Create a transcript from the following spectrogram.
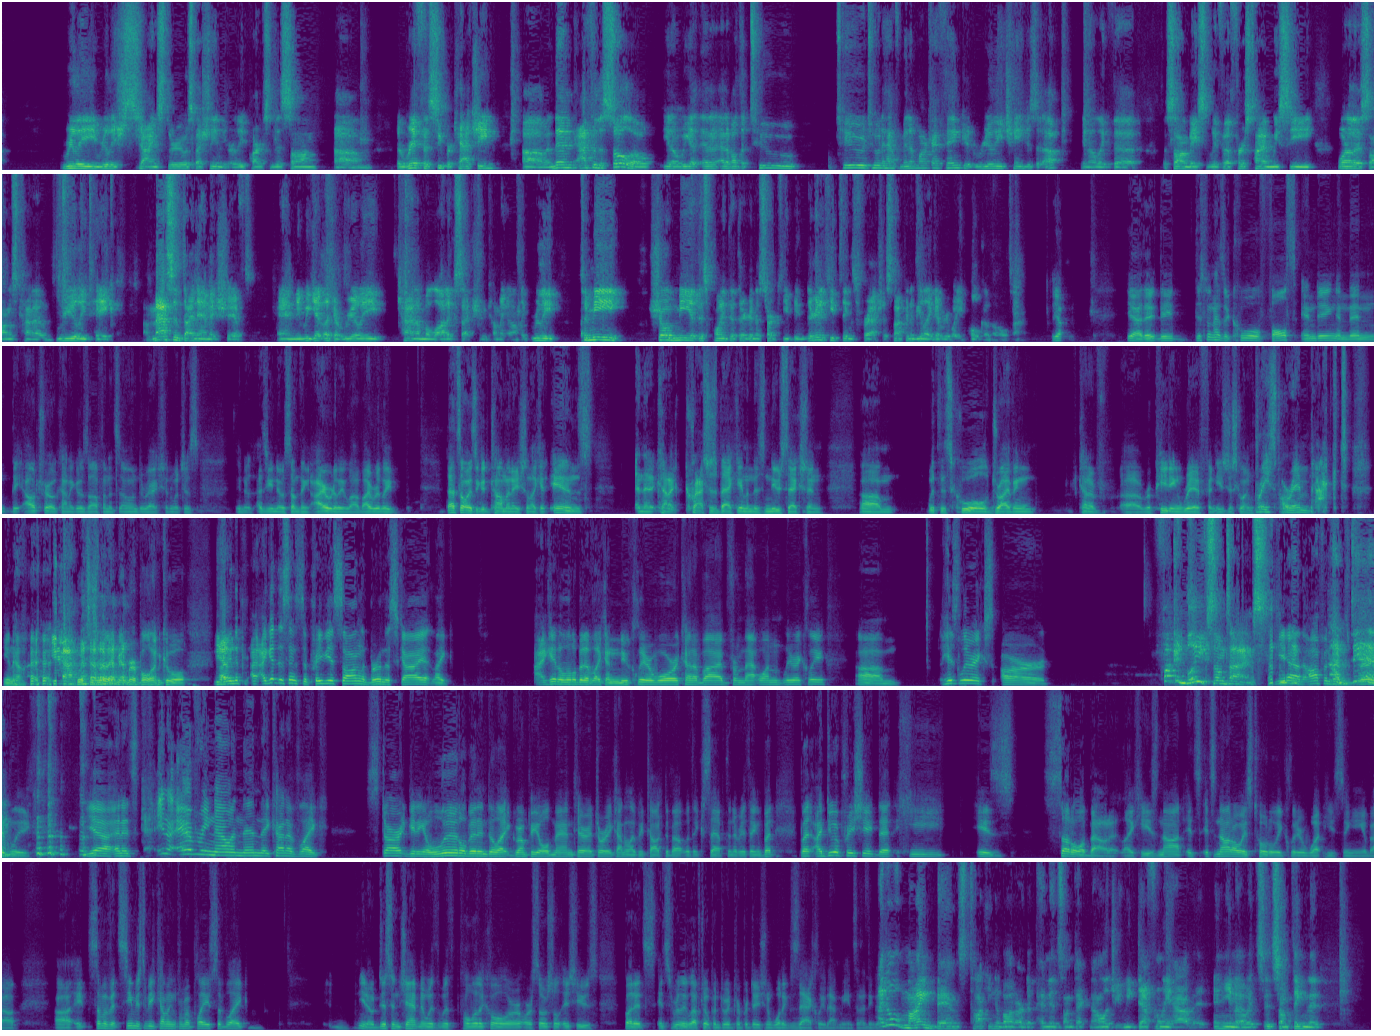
really really shines through, especially in the early parts of this song. Um, the riff is super catchy, um, and then after the solo, you know, we get at, at about the two two two and a half minute mark. I think it really changes it up. You know, like the the song basically for the first time we see one of their songs kind of really take a massive dynamic shift and we get like a really kind of melodic section coming on like really to me showed me at this point that they're going to start keeping they're going to keep things fresh it's not going to be like everybody polka the whole time Yep. Yeah, they, they this one has a cool false ending, and then the outro kind of goes off in its own direction, which is, you know, as you know, something I really love. I really, that's always a good combination. Like it ends, and then it kind of crashes back in in this new section, um, with this cool driving, kind of uh, repeating riff, and he's just going brace for impact, you know, yeah which is really memorable and cool. yeah I mean, the, I get the sense the previous song, "The Burn the Sky," like I get a little bit of like a nuclear war kind of vibe from that one lyrically. Um, his lyrics are, fucking bleak sometimes yeah, oftentimes very bleak. yeah, and it's you know every now and then they kind of like start getting a little bit into like grumpy old man territory, kind of like we talked about with accept and everything. But but I do appreciate that he is subtle about it. Like he's not. It's it's not always totally clear what he's singing about. Uh, it, some of it seems to be coming from a place of like you know disenchantment with with political or, or social issues but it's it's really left open to interpretation of what exactly that means and i think I don't mind bands talking about our dependence on technology. We definitely have it, and you know, it's it's something that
